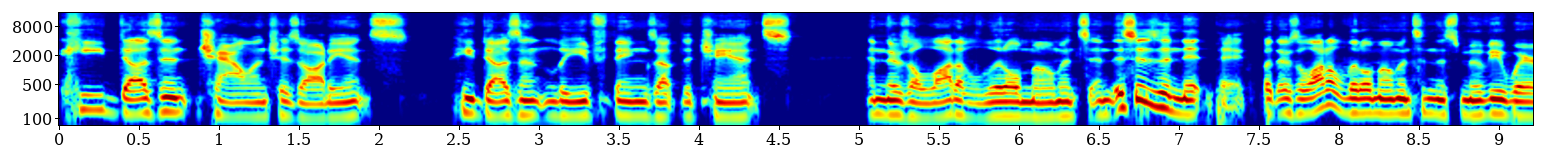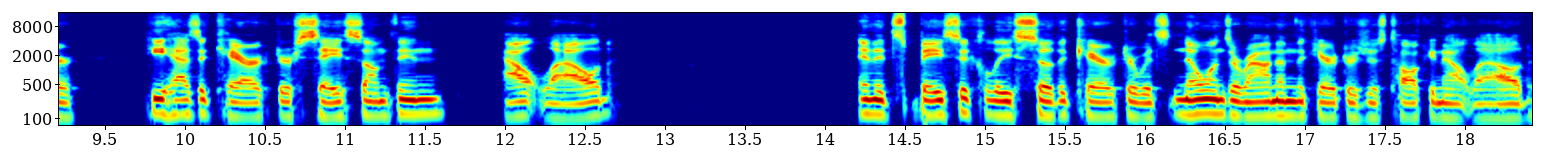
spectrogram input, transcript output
he doesn't challenge his audience. He doesn't leave things up to chance. And there's a lot of little moments, and this is a nitpick, but there's a lot of little moments in this movie where he has a character say something out loud. And it's basically so the character would no one's around him, the character's just talking out loud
